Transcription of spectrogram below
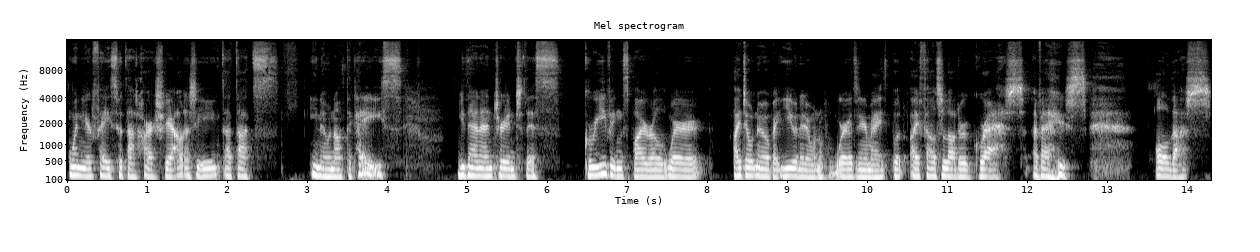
when you're faced with that harsh reality that that's you know not the case you then enter into this grieving spiral where I don't know about you and I don't want to put words in your mouth but I felt a lot of regret about all that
